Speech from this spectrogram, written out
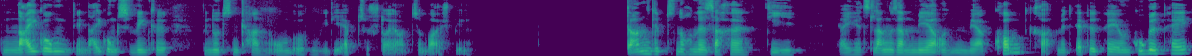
Neigung, den Neigungswinkel benutzen kann, um irgendwie die App zu steuern zum Beispiel. Dann gibt es noch eine Sache, die ja jetzt langsam mehr und mehr kommt, gerade mit Apple Pay und Google Pay.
